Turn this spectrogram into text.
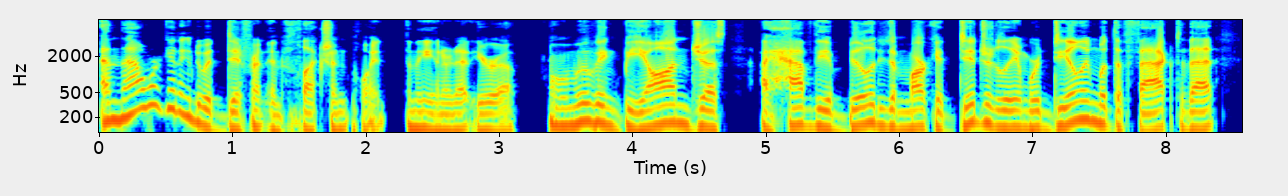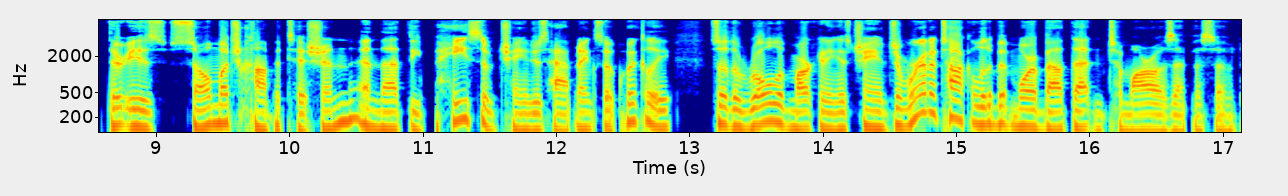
And now we're getting to a different inflection point in the internet era. We're moving beyond just, I have the ability to market digitally, and we're dealing with the fact that there is so much competition and that the pace of change is happening so quickly. So the role of marketing has changed. And we're going to talk a little bit more about that in tomorrow's episode.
